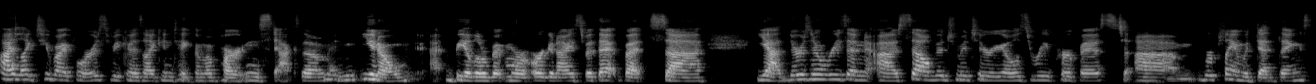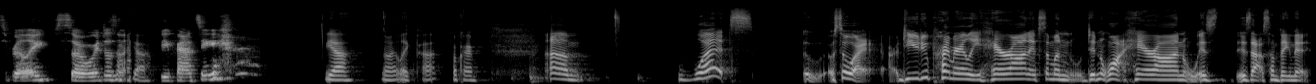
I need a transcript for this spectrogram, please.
I like two by fours because I can take them apart and stack them and, you know, be a little bit more organized with it. But uh, yeah, there's no reason uh, salvage materials repurposed. Um, we're playing with dead things, really. So it doesn't have yeah. to be fancy. yeah. No, I like that. Okay. Um, what so I, do you do primarily hair on? If someone didn't want hair on is is that something that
